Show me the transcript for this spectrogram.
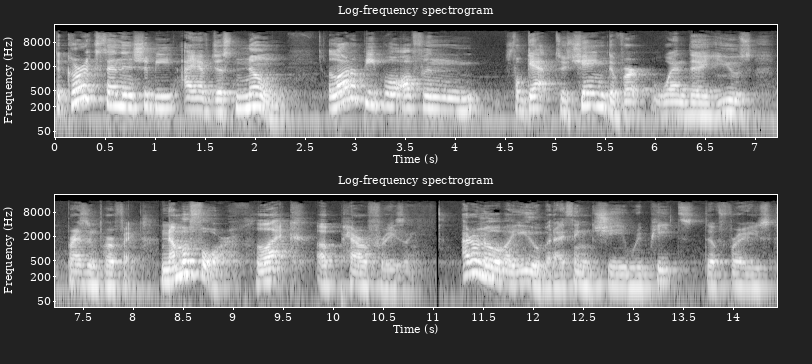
The correct sentence should be, I have just known. A lot of people often forget to change the verb when they use present perfect. Number four, lack of paraphrasing. I don't know about you, but I think she repeats the phrase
